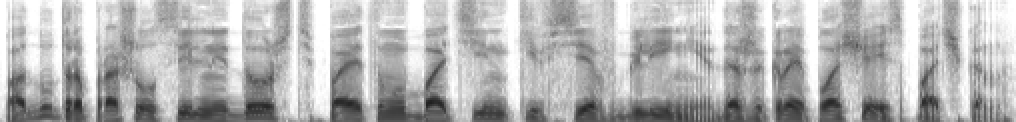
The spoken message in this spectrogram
под утро прошел сильный дождь, поэтому ботинки все в глине, даже край плаща испачкан.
